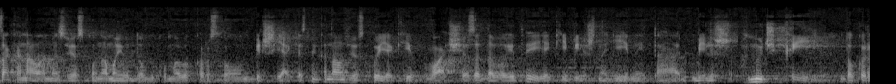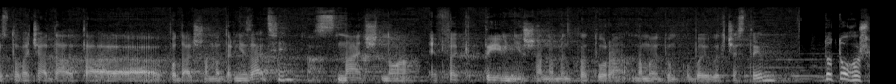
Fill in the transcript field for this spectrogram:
За каналами зв'язку, на мою думку, ми використовуємо більш якісний канал зв'язку, який важче задавити, який більш надійний та більш гнучкий до користувача та- та подальшої модернізації. Значно ефективніша номенклатура, на мою думку, бойових частин. До того ж,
